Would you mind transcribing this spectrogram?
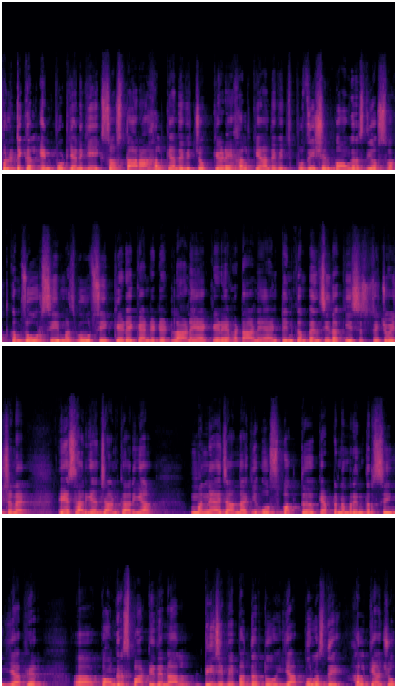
ਪੋਲੀਟੀਕਲ ਇਨਪੁਟ ਯਾਨੀ ਕਿ 117 ਹਲਕਿਆਂ ਦੇ ਵਿੱਚੋਂ ਕਿਹੜੇ ਹਲਕਿਆਂ ਦੇ ਵਿੱਚ ਪੋਜੀਸ਼ਨ ਕਾਂਗਰਸ ਦੀ ਉਸ ਵਕਤ ਕਮਜ਼ੋਰ ਸੀ, ਮਜ਼ਬੂਤ ਸੀ, ਕਿਹੜੇ ਕੈਂਡੀਡੇਟ ਲਾਣੇ ਆ, ਕਿਹੜੇ ਹਟਾਣੇ ਆ ਐਂਟੀ ਇਨਕੰਬੈਂਸੀ ਦਾ ਕੀ ਸਿਚੁਏਸ਼ਨ ਹੈ, ਇਹ ਸਾਰੀਆਂ ਜਾਣਕਾਰੀਆਂ ਮੰਨਿਆ ਜਾਂਦਾ ਕਿ ਉਸ ਵਕਤ ਕੈਪਟਨ ਅਮਰਿੰਦਰ ਸਿੰਘ ਜਾਂ ਫਿਰ ਕਾਂਗਰਸ ਪਾਰਟੀ ਦੇ ਨਾਲ ਡੀਜੀਪੀ ਪੱਧਰ ਤੋਂ ਜਾਂ ਪੁਲਿਸ ਦੇ ਹਲਕਿਆਂ ਚੋਂ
